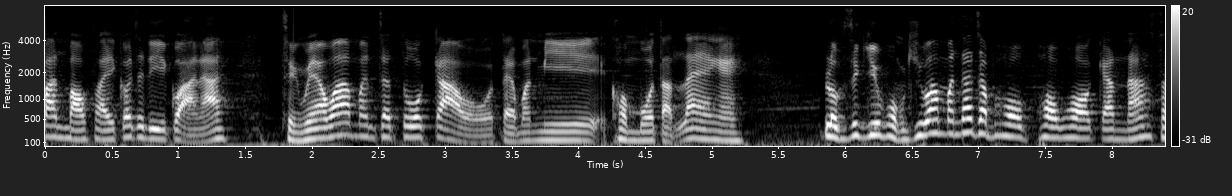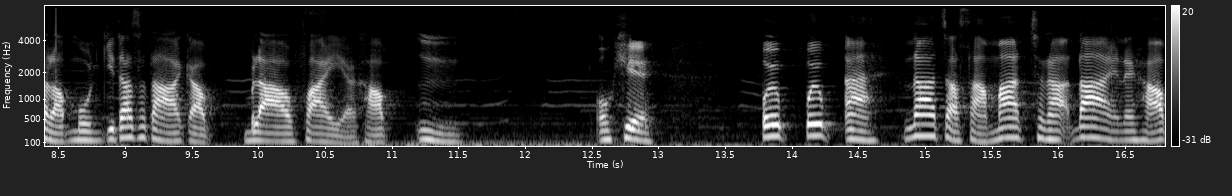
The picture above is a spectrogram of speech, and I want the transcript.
ปั้นเบาไฟก็จะดีกว่านะ ถึงแม้ว่ามันจะตัวเก่าแต่มันมีคอมโบตัดแรกไง หลบสกิลผมคิดว่ามันน่าจะพอพอพอกันนะสำหรับมูนกีตาร์สตาร์กับบราวไฟอะครับ อืม โอเคปึ๊บปึ๊บอะน่าจะสามารถชนะได้นะครับ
